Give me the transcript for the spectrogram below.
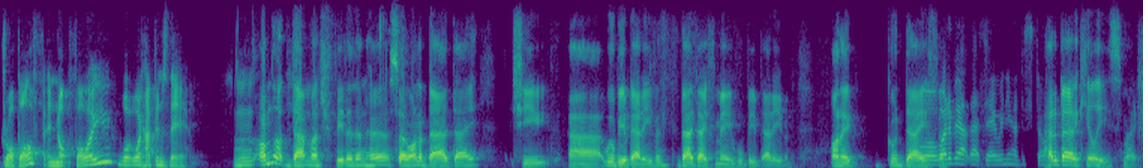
drop off and not follow you? What what happens there? Mm, I'm not that much fitter than her. So on a bad day, she uh, will be about even. Bad day for me will be about even. On a good day, well, for, what about that day when you had to stop? I had a bad Achilles, mate.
